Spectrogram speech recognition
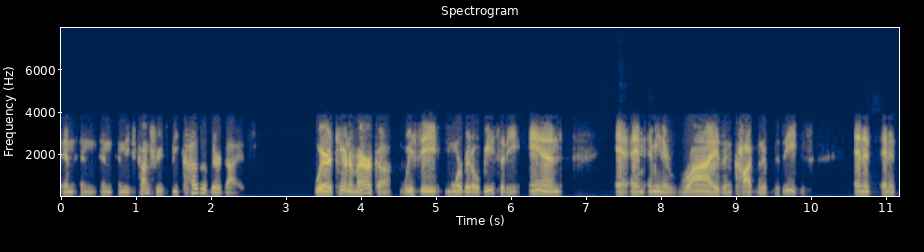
in, in in in these countries because of their diets. Whereas here in America, we see morbid obesity and and I mean a rise in cognitive disease, and it's and it's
